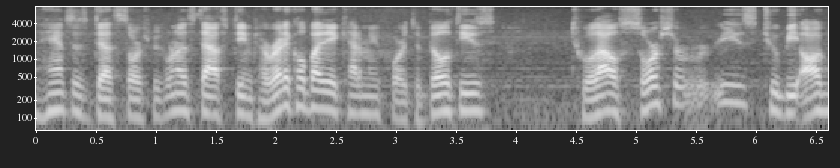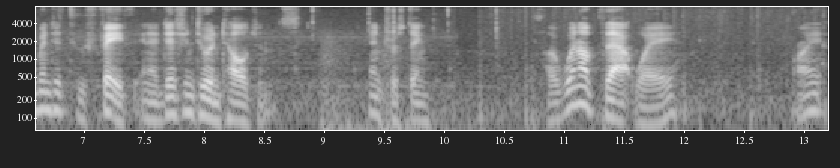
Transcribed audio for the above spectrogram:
enhances death sorceries. One of the staffs deemed heretical by the Academy for its abilities to allow sorceries to be augmented through faith in addition to intelligence. Interesting. So I went up that way, right?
